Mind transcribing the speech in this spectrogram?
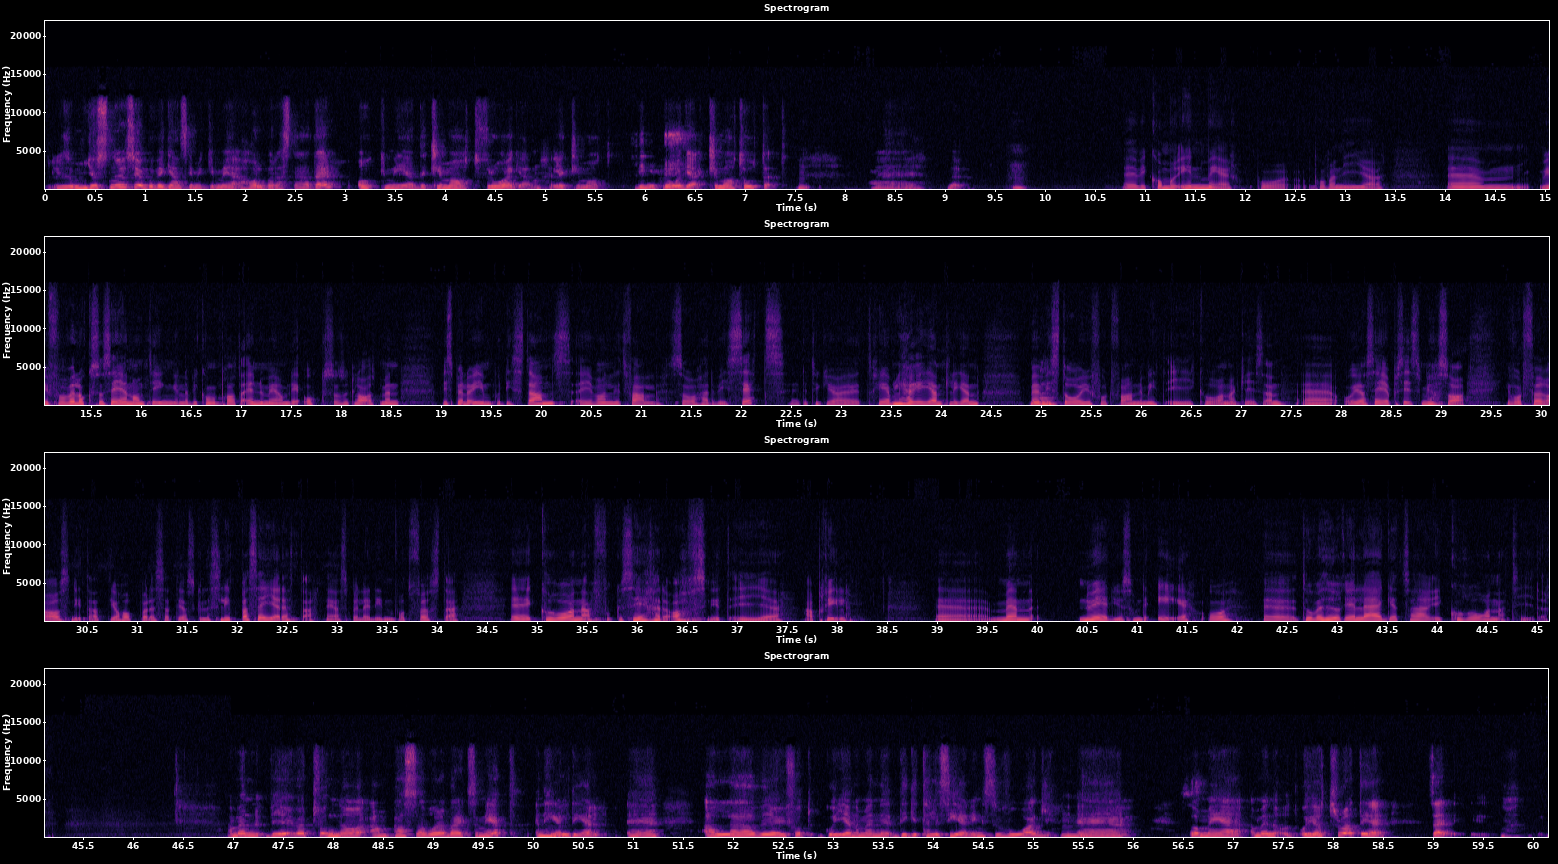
liksom just nu så jobbar vi ganska mycket med hållbara städer och med klimatfrågan, eller klimat, det är ingen fråga, klimathotet. Mm. nu. Mm. Vi kommer in mer på, på vad ni gör. Um, vi får väl också säga någonting, eller vi kommer att prata ännu mer om det också såklart, men vi spelar in på distans. I vanligt fall så hade vi sett, det tycker jag är trevligare egentligen, men mm. vi står ju fortfarande mitt i coronakrisen. Uh, och jag säger precis som jag sa i vårt förra avsnitt, att jag hoppades att jag skulle slippa säga detta när jag spelade in vårt första uh, coronafokuserade avsnitt i uh, april. men nu är det ju som det är. Och Eh, Tove, hur är läget så här i coronatider? Ja, men vi har ju varit tvungna att anpassa vår verksamhet en hel mm. del. Eh, alla, vi har ju fått gå igenom en digitaliseringsvåg mm. eh, som är, ja, men, och jag tror att det så här,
